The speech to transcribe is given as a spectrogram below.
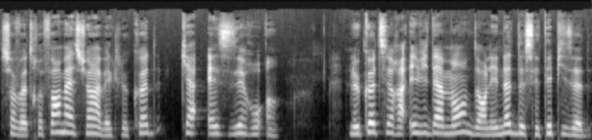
sur votre formation avec le code KS01. Le code sera évidemment dans les notes de cet épisode.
